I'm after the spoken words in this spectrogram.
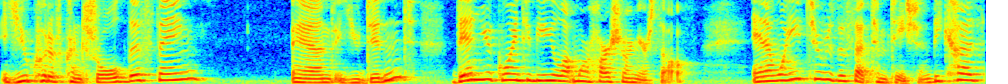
you could have controlled this thing and you didn't, then you're going to be a lot more harsh on yourself. And I want you to resist that temptation because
